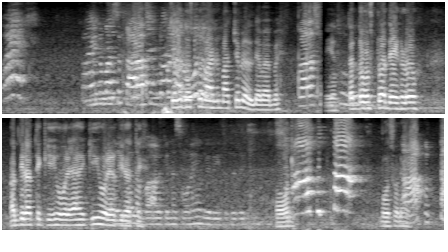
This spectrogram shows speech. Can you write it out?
ਓਏ ਮੈਨੂੰ ਬਸ ਕਾਲਾ ਸੂਟ ਬਣਾ ਚਲੋ ਦੋਸਤੋ ਬਾਅਦ ਬਾਅਦ ਚ ਮਿਲਦੇ ਆ ਬਾਏ ਬਾਏ ਕਾਲਾ ਸੂਟ ਤਾਂ ਦੋਸਤੋ ਦੇਖ ਲਓ ਅੱਧੀ ਰਾਤੀ ਕੀ ਹੋ ਰਿਹਾ ਹੈ ਕੀ ਹੋ ਰਿਹਾ ਅੱਧੀ ਰਾਤੀ? ਬਾਲ ਕਿੰਨੇ ਸੋਹਣੇ ਹੋ ਗਏ ਰੀਤ ਦੇ ਦੇਖੀ ਹੋਰ? ਬਹੁਤ ਸੋਹਣੇ ਆ। ਕੁੱਤਾ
